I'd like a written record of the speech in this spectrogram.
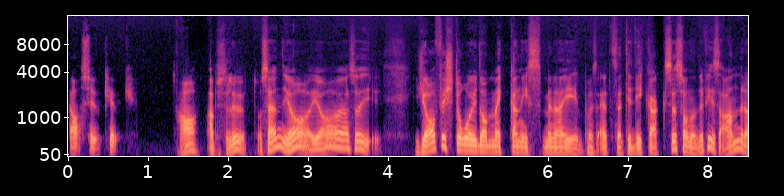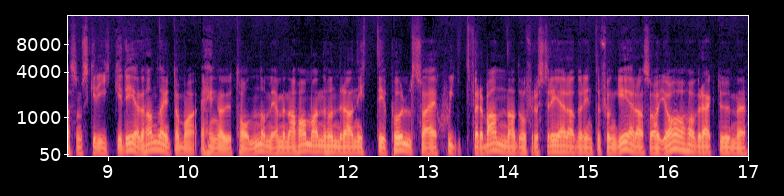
ja, sugkuk. Ja, absolut. Och sen, ja, ja alltså, jag förstår ju de mekanismerna i, på ett sätt i Dick Axelsson och det finns andra som skriker det. Det handlar inte om att hänga ut honom. Jag menar, har man 190 puls och är skitförbannad och frustrerad och det inte fungerar så jag har vräkt ur med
